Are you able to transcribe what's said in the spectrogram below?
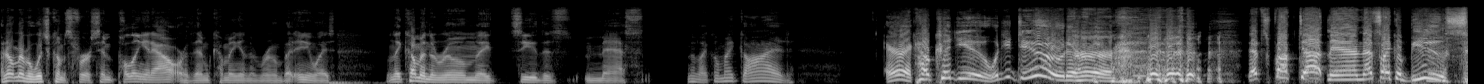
I don't remember which comes first, him pulling it out or them coming in the room. But anyways, when they come in the room, they see this mess. They're like, "Oh my god, Eric, how could you? What'd you do to her? That's fucked up, man. That's like abuse. this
